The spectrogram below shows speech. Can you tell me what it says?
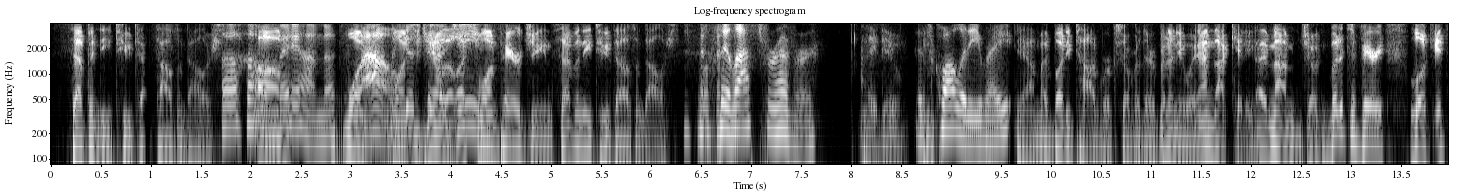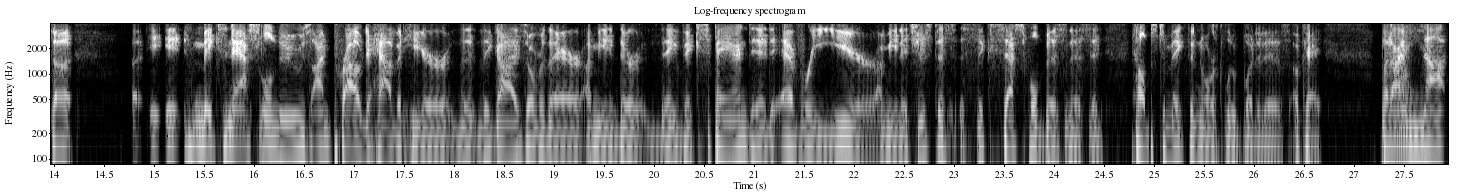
seventy two thousand dollars. Oh, man. That's One, wow. one Good did you know that of Lex? One pair of jeans, seventy two thousand dollars. well, they last forever. They do. It's And- quality, right? Yeah, my buddy Todd works over there. But anyway, I'm not kidding. I'm not I'm joking. But it's a very look. It's a it, it makes national news. I'm proud to have it here. The the guys over there, I mean, they're they've expanded every year. I mean, it's just a s- successful business. It helps to make the North Loop what it is. Okay, but I'm not.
